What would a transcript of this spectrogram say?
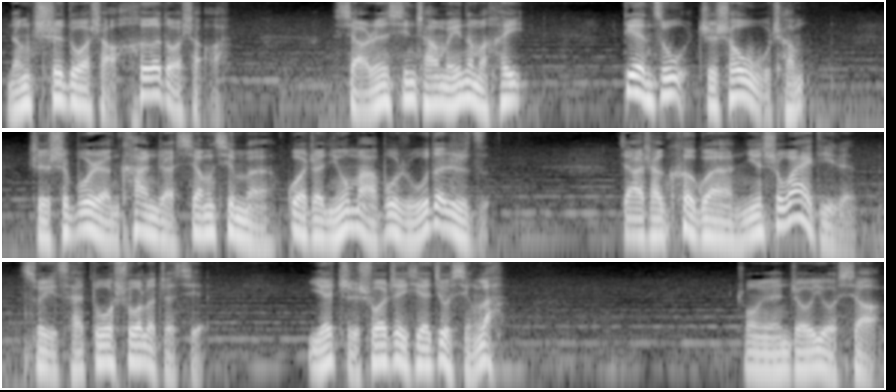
能吃多少喝多少啊！小人心肠没那么黑，佃租只收五成，只是不忍看着乡亲们过着牛马不如的日子，加上客官您是外地人，所以才多说了这些。也只说这些就行了。庄元周又笑了，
